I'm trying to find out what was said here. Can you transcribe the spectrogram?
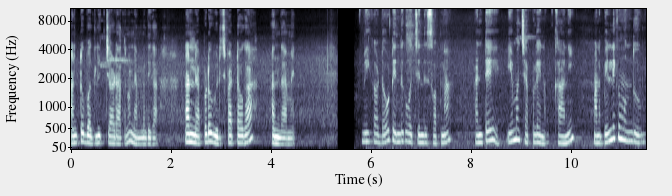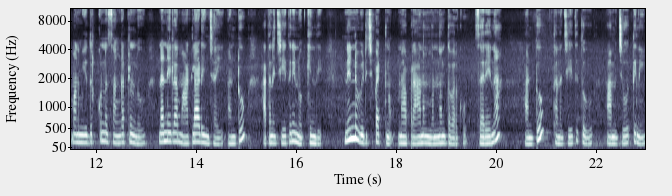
అంటూ బదులిచ్చాడు అతను నెమ్మదిగా. నన్ను ఎప్పుడూ విడిచిపెట్టవుగా? అందామె. మీకు ఆ డౌట్ ఎందుకు వచ్చింది స్వప్న? అంటే ఏమో చెప్పలేను. కానీ మన పెళ్ళికి ముందు మనం ఎదుర్కొన్న సంఘటనలు నన్ను ఇలా మాట్లాడించాయి అంటూ అతని చేతిని నొక్కింది. నిన్ను విడిచిపెట్టను. నా ప్రాణం ఉన్నంత వరకు. సరేనా? అంటూ తన చేతితో ఆమె జ్యోతిని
